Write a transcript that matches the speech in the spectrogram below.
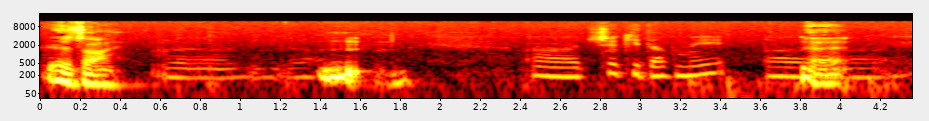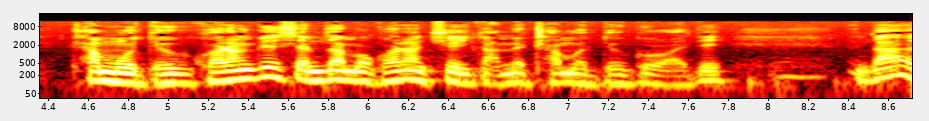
그래서 네. 참모되고 고랑게 semzamba 고랑 처이다메 참모되고 와디 나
